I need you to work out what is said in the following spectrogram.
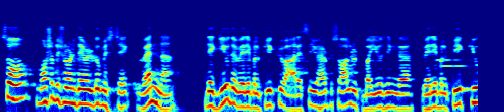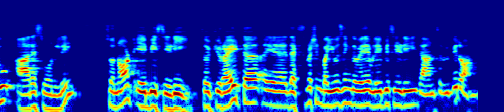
So most of the students they will do mistake when they give the variable P, Q, R, S. You have to solve it by using variable P, Q, R, S only so not A, B, C, D. So if you write uh, uh, the expression by using the variable A, B, C, D, the answer will be wrong.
